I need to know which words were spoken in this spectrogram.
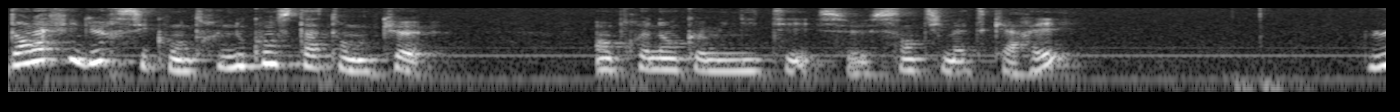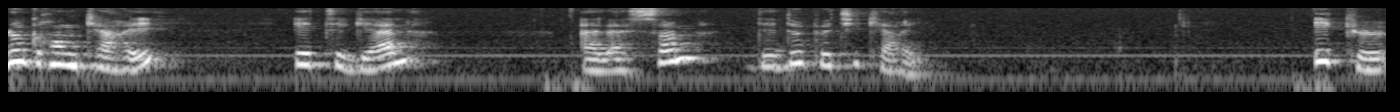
Dans la figure ci-contre, nous constatons que, en prenant comme unité ce centimètre carré, le grand carré est égal à la somme des deux petits carrés. Et que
